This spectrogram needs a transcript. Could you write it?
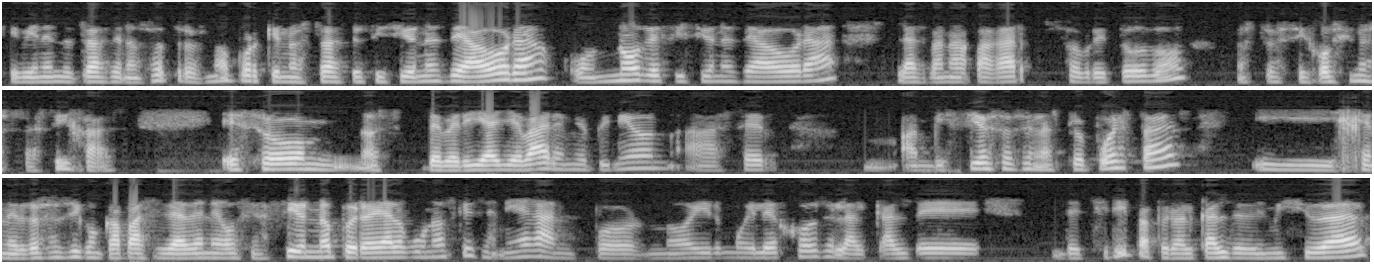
que vienen detrás de nosotros, ¿no? Porque nuestras decisiones de ahora o no decisiones de ahora las van a pagar sobre todo nuestros hijos y nuestras hijas. Eso nos debería llevar, en mi opinión, a ser ambiciosos en las propuestas y generosos y con capacidad de negociación, ¿no? Pero hay algunos que se niegan, por no ir muy lejos, el alcalde de Chiripa, pero alcalde de mi ciudad,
